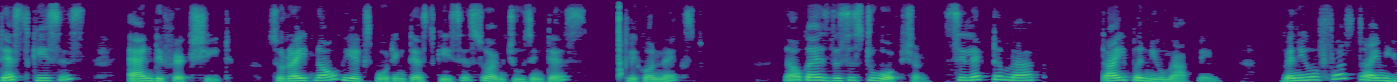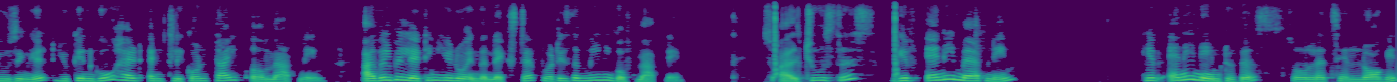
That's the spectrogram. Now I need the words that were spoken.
Test cases and defect sheet. So right now we are exporting test cases. So I'm choosing test. Click on next. Now guys, this is two option. Select a map, type a new map name. When you are first time using it, you can go ahead and click on type a map name. I will be letting you know in the next step what is the meaning of map name. So I'll choose this, give any map name, give any name to this. So let's say login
